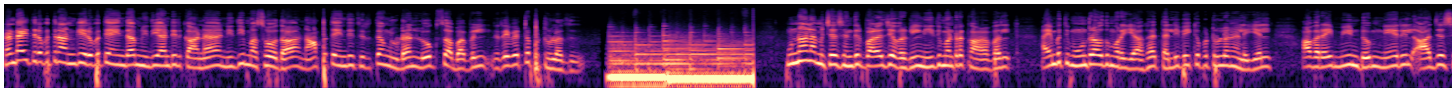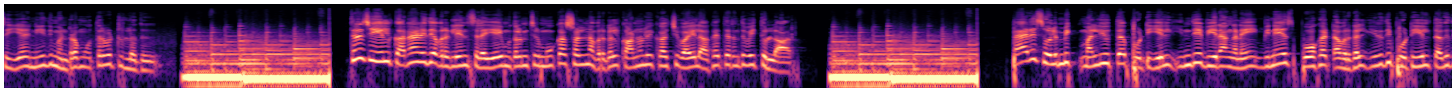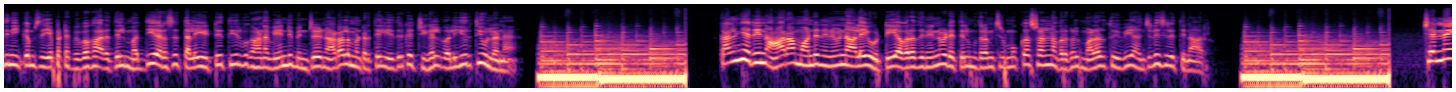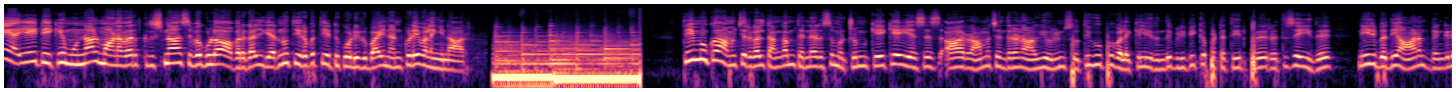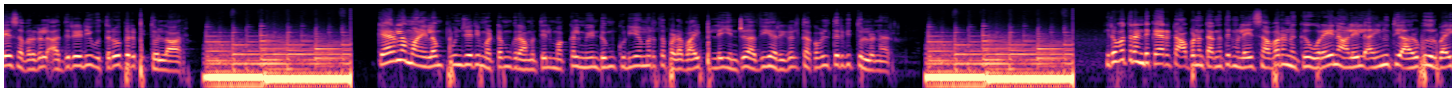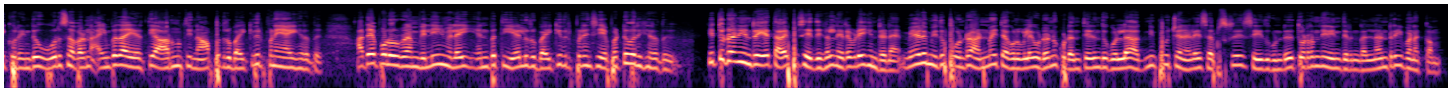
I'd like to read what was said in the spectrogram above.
ரெண்டாயிரத்தி இருபத்தி நான்கு இருபத்தி ஐந்தாம் நிதியாண்டிற்கான நிதி மசோதா நாற்பத்தைந்து திருத்தங்களுடன் லோக்சபாவில் நிறைவேற்றப்பட்டுள்ளது. முன்னாள் அமைச்சர் செந்தில் பாலாஜி அவர்களின் நீதிமன்ற காவல் ஐம்பத்தி மூன்றாவது முறையாக தள்ளி வைக்கப்பட்டுள்ள நிலையில் அவரை மீண்டும் நேரில் ஆஜர் செய்ய நீதிமன்றம் உத்தரவிட்டுள்ளது. திருச்சியில் கருணாநிதி அவர்களின் சிலையை முதலமைச்சர் மு ஸ்டாலின் அவர்கள் காணொலி காட்சி வாயிலாக திறந்து வைத்துள்ளார். பாரிஸ் ஒலிம்பிக் மல்யுத்த போட்டியில் இந்திய வீராங்கனை வினேஷ் போகட் அவர்கள் இறுதிப் போட்டியில் தகுதி நீக்கம் செய்யப்பட்ட விவகாரத்தில் மத்திய அரசு தலையிட்டு தீர்வு காண வேண்டும் என்று நாடாளுமன்றத்தில் எதிர்க்கட்சிகள் வலியுறுத்தியுள்ளன. கலைஞரின் ஆறாம் ஆண்டு நினைவு நாளை ஒட்டி அவரது நினைவிடத்தில் முதலமைச்சர் மு ஸ்டாலின் அவர்கள் மலர் தூவி அஞ்சலி செலுத்தினார். சென்னை ஐஐடிக்கு முன்னாள் மாணவர் கிருஷ்ணா சிவகுலா அவர்கள் இருநூத்தி இருபத்தி எட்டு கோடி ரூபாய் நன்கொடை வழங்கினார். திமுக அமைச்சர்கள் தங்கம் தென்னரசு மற்றும் K K S S R Ramachandran ஆகியோரின் சொத்துகுப்பு வழக்கில் இருந்து விடுவிக்கப்பட்ட தீர்ப்பு ரத்து செய்து நீதிபதி ஆனந்த் வெங்கடேஷ் அவர்கள் அதிரடி உத்தரவு பிறப்பித்துள்ளார். கேரள மாநிலம் பூஞ்சேரி மட்டம் கிராமத்தில் மக்கள் மீண்டும் குடியமர்த்தப்பட வாய்ப்பில்லை என்று அதிகாரிகள் தகவல் தெரிவித்துள்ளனர். இருபத்தி ரெண்டு கேரட் ஆபண தங்கத்தின் விலை சவரனுக்கு ஒரே நாளில் ஐநூற்றி அறுபது ரூபாய் குறைந்து ஒரு சவரன் ஐம்பதாயிரத்தி அறுநூற்றி நாற்பது ரூபாய்க்கு விற்பனையாகிறது. அதேபோல் ஒரு கிராம் வெள்ளியின் விலை எண்பத்தி ஏழு ரூபாய்க்கு விற்பனை செய்யப்பட்டு வருகிறது. இத்துடன் இன்றைய தலைப்புச் செய்திகள் நிறைவடைகின்றன. மேலும் இதுபோன்ற அண்மை தகவல்களை உடனுக்குடன் தெரிந்து கொள்ள அக்னிபூ சேனலை சப்ஸ்கிரைப் செய்து கொண்டு தொடர்ந்து இணைந்திருங்கள். நன்றி வணக்கம்.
